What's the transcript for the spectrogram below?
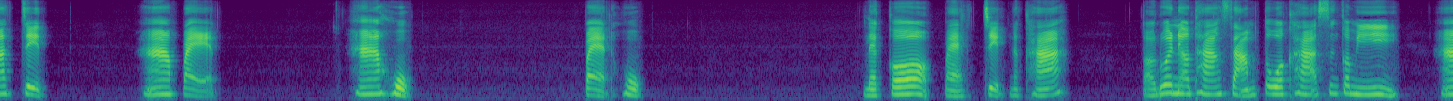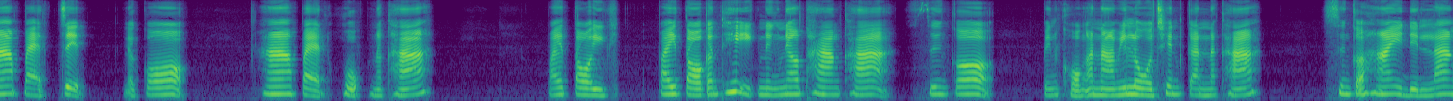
57 58 56 86 และก็ 87 นะคะ ต่อด้วยแนวทาง 3 ตัวค่ะ ซึ่งก็มี 587 แล้วก็586นะคะ ไปต่ออีกไปต่อกันที่อีกหนึ่งแนวทางค่ะ ซึ่งก็เป็นของอนาวิโลเช่นกันนะคะ ซึ่งก็ให้เด่นล่าง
